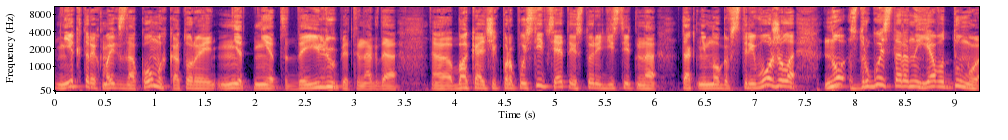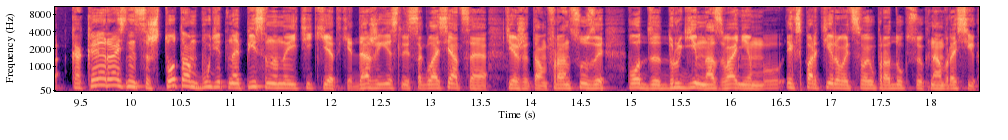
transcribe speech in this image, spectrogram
некоторых моих знакомых, которые нет-нет, да и любят иногда э, бокальчик пропустить, вся эта история действительно так немного встревожила. Но, с другой стороны, я вот думаю, какая разница, что там будет написано на этикетке, даже если согласятся те же там французы под другим названием экспортировать свою продукцию к нам в Россию.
